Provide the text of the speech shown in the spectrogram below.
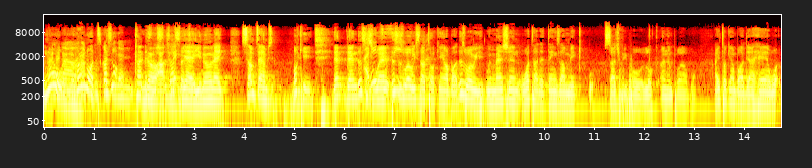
No, Wow. why not? Scruffy It's not- then. can- is no, that- I- is that like, certain? yeah, you know, like sometimes. Okay, then then this I is need where to this is see where we start pictures. talking about. This is where we we mention what are the things that make such people look unemployable. Are you talking about their hair? What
